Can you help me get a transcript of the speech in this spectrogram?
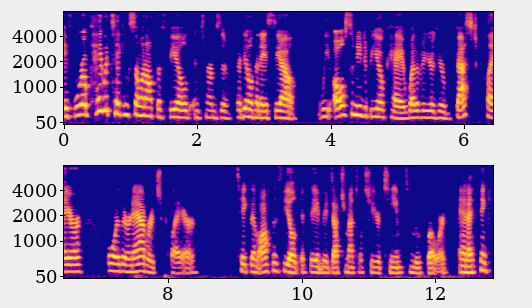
if we're okay with taking someone off the field in terms of they're dealing with an ACL, we also need to be okay whether you're their best player or they're an average player take them off the field if they be detrimental to your team to move forward. And I think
